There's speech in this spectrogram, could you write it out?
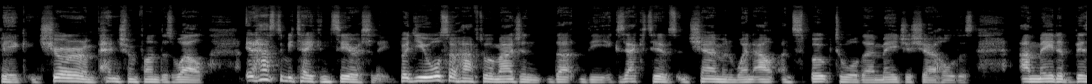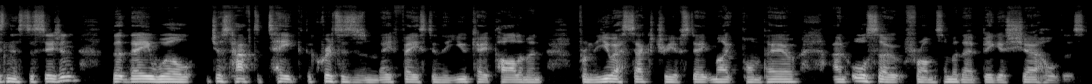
big insurer and pension fund as well, it has to be taken seriously. But you also have to imagine that the executives and chairman went out and spoke to all their major shareholders and made a business decision that they will just have to take the criticism they faced in the UK Parliament from the US Secretary of State Mike Pompeo and also from some of their biggest shareholders.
